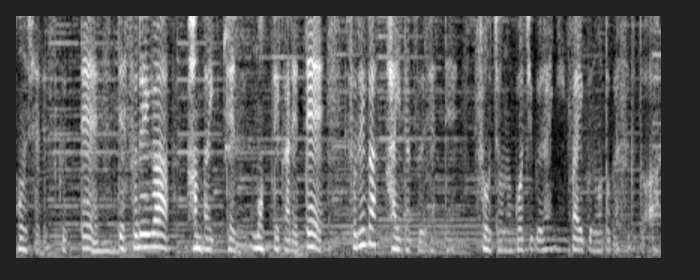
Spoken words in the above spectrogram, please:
本社で作って、うん。でそれが販売店に持ってかれてそれが配達やって早朝の5時ぐらいにバイクの音がするとあ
